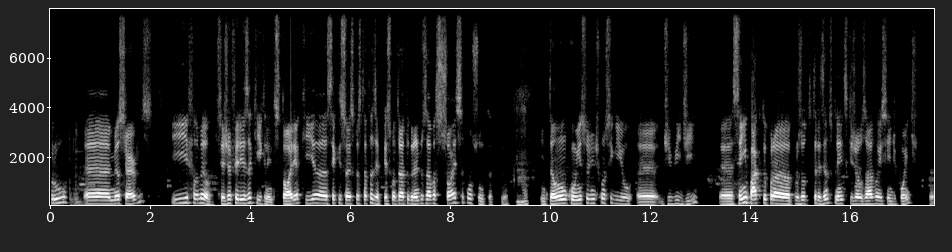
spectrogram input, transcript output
para o é, meu service e falou: Meu, seja feliz aqui, cliente, história aqui as requisições que você está fazendo, porque esse contrato grande usava só essa consulta. Né? Uhum. Então, com isso, a gente conseguiu é, dividir é, sem impacto para os outros 300 clientes que já usavam esse endpoint. Né?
